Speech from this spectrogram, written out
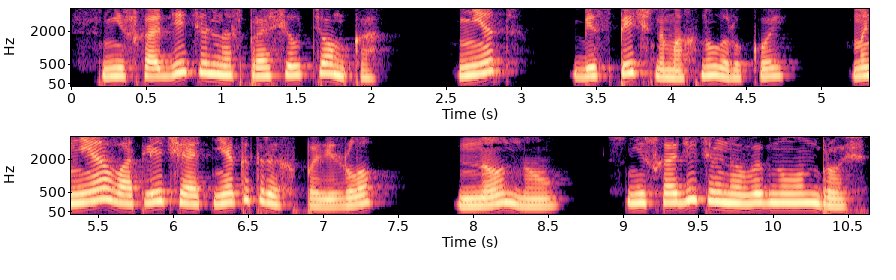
Снисходительно спросил Тёмка. «Нет», беспечно махнула рукой. «Мне, в отличие от некоторых, повезло». «Ну-ну», снисходительно выгнул он бровь.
